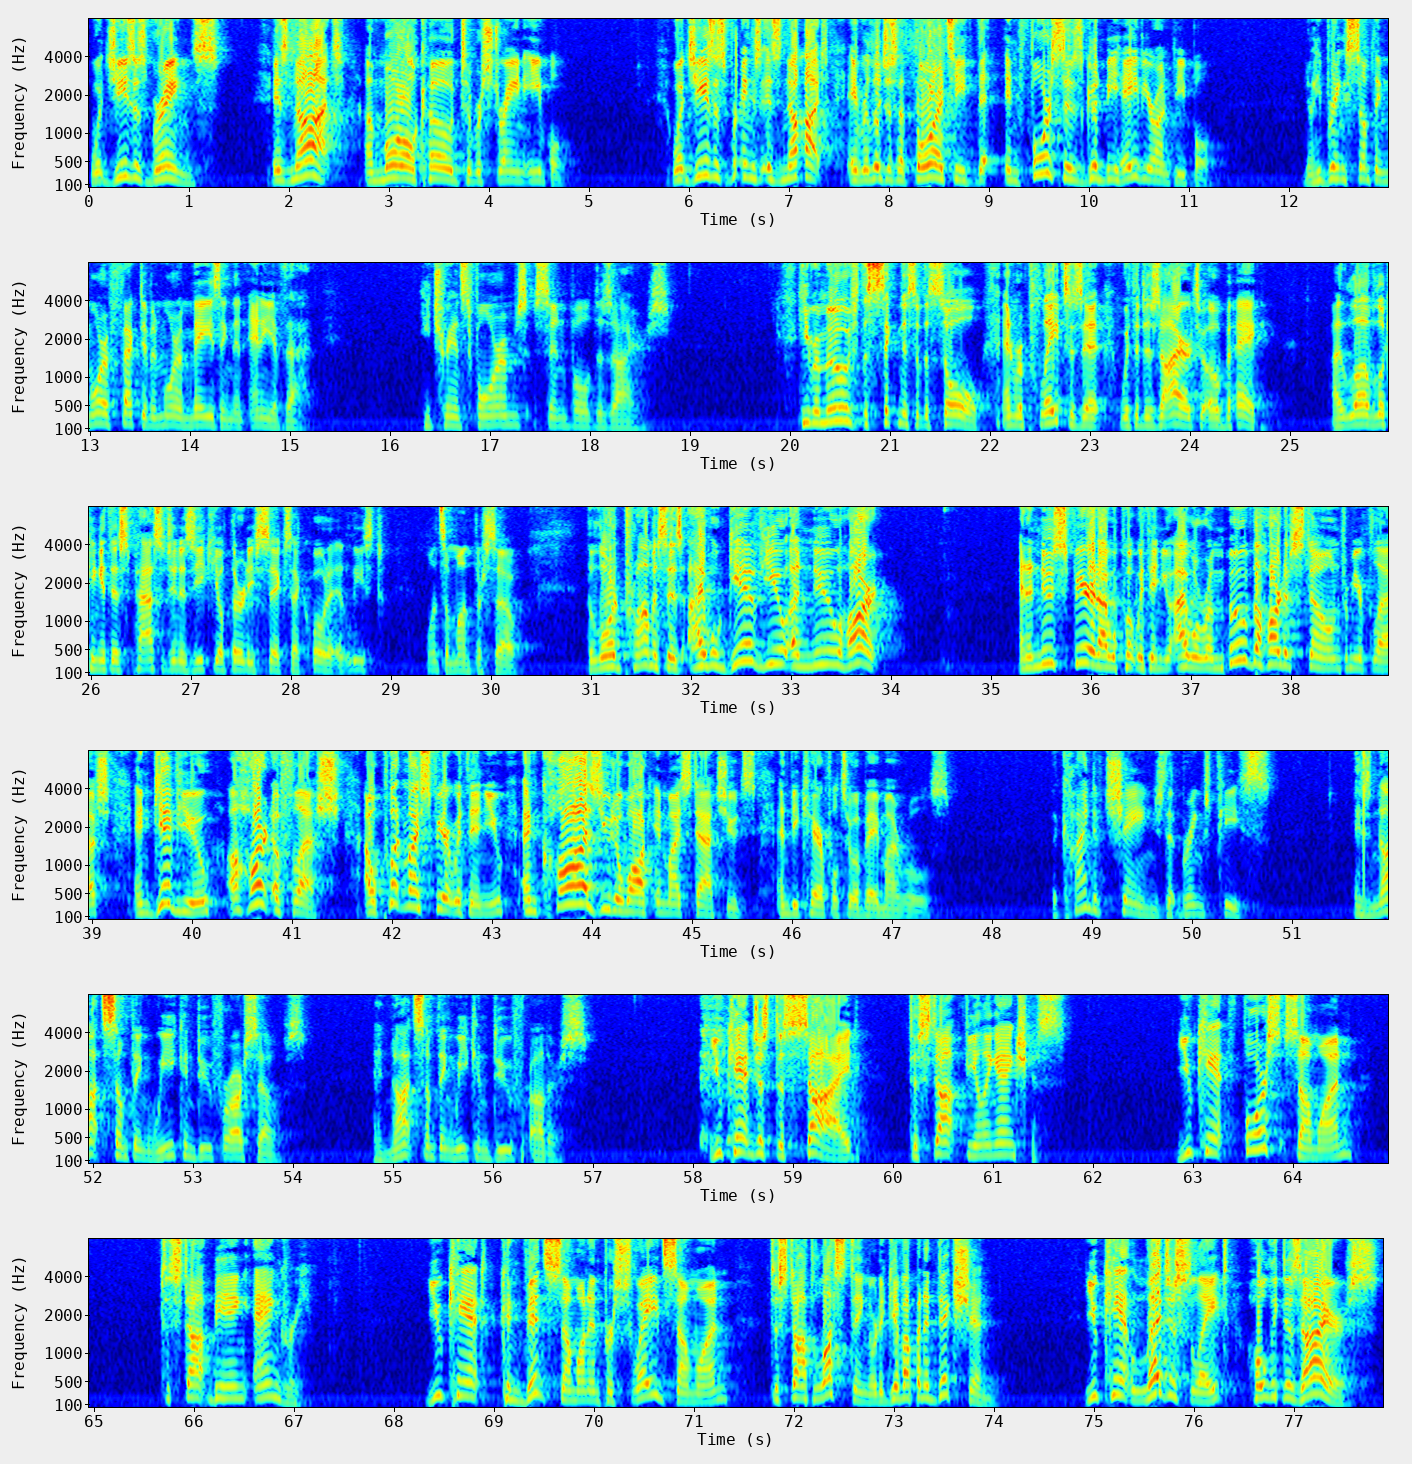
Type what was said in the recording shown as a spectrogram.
What Jesus brings is not a moral code to restrain evil. What Jesus brings is not a religious authority that enforces good behavior on people. No, he brings something more effective and more amazing than any of that. He transforms sinful desires. He removes the sickness of the soul and replaces it with the desire to obey. I love looking at this passage in Ezekiel 36. I quote it at least once a month or so. The Lord promises, I will give you a new heart and a new spirit I will put within you. I will remove the heart of stone from your flesh and give you a heart of flesh. I will put my spirit within you and cause you to walk in my statutes and be careful to obey my rules. The kind of change that brings peace is not something we can do for ourselves and not something we can do for others. You can't just decide to stop feeling anxious. You can't force someone to stop being angry. You can't convince someone and persuade someone to stop lusting or to give up an addiction. You can't legislate holy desires.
